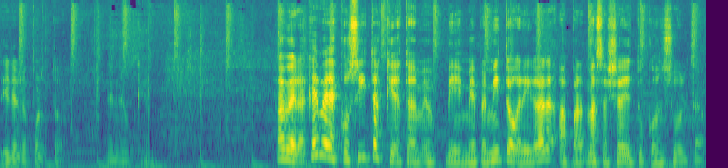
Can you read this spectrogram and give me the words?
del aeropuerto de Neuquén. A ver, acá hay varias cositas que hasta me, permito agregar más allá de tu consulta.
